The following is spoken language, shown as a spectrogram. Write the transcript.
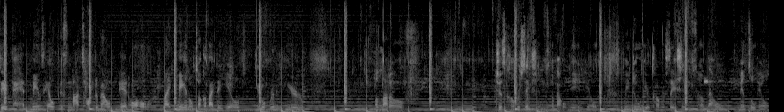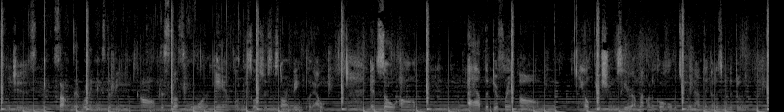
that men's health is not talked about at all. Like men don't talk about their health. You don't really hear a lot of just conversations about men health. We do hear conversations about mental health, which is something that really needs to be um, discussed more and for resources to start being put out. And so um, I have the different um, health issues here. I'm not going to go over too many. I think Just want to do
